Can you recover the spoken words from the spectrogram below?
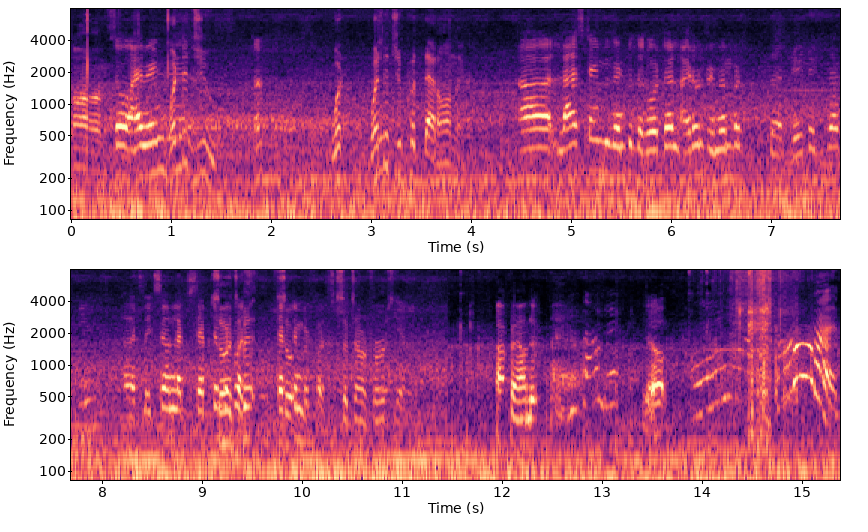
Um, So I went. when did you? What? When did you put that on there? Uh, last time we went to the hotel, I don't remember the date exactly. Uh, it's like sound like September So it's 1st. been so- September 1st. September first. Yeah. I found it. You found it? Yep. Oh my god!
